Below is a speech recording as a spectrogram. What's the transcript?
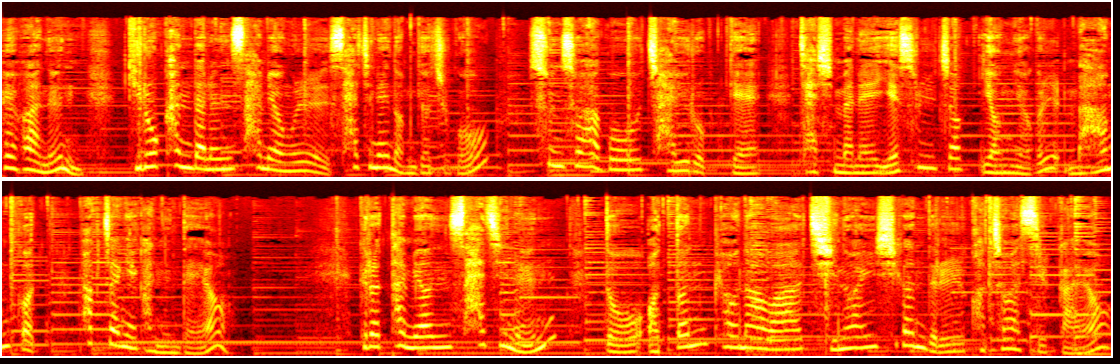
회화는 기록한다는 사명을 사진에 넘겨주고 순수하고 자유롭게 자신만의 예술적 영역을 마음껏 확장해 갔는데요. 그렇다면 사진은 또 어떤 변화와 진화의 시간들을 거쳐왔을까요?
